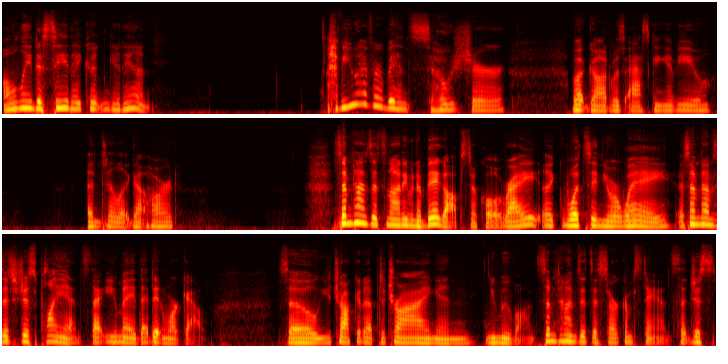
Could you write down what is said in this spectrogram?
only to see they couldn't get in. Have you ever been so sure what God was asking of you until it got hard? Sometimes it's not even a big obstacle, right? Like what's in your way. Sometimes it's just plans that you made that didn't work out. So you chalk it up to trying and you move on. Sometimes it's a circumstance that just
